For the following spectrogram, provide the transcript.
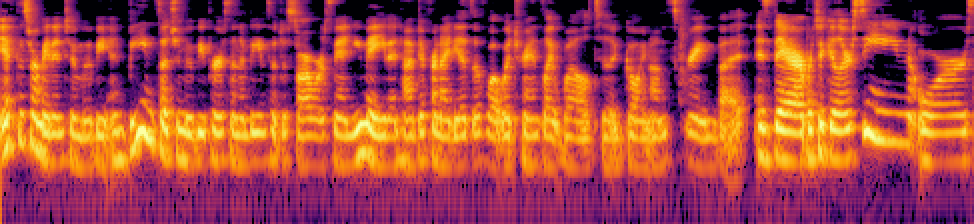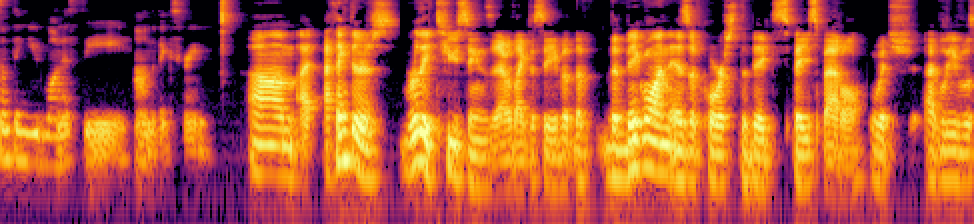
if this were made into a movie, and being such a movie person and being such a Star Wars fan, you may even have different ideas of what would translate well to going on screen. But is there a particular scene or something you'd want to see on the big screen? Um, I, I think there's really two scenes that I would like to see, but the the big one is of course the big space battle, which I believe was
